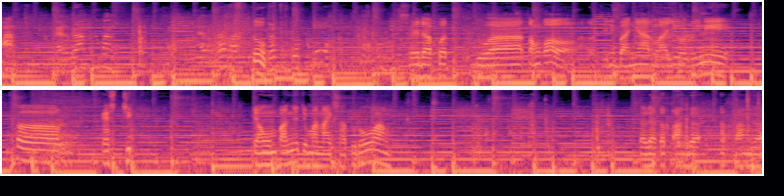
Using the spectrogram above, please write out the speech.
Bang, air berapa tuh, Bang? Air berapa? Tuh, saya dapat dua tongkol. Sini banyak layur. Ini cash jig. Yang umpannya cuma naik satu doang. Kita lihat tetangga, tetangga.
